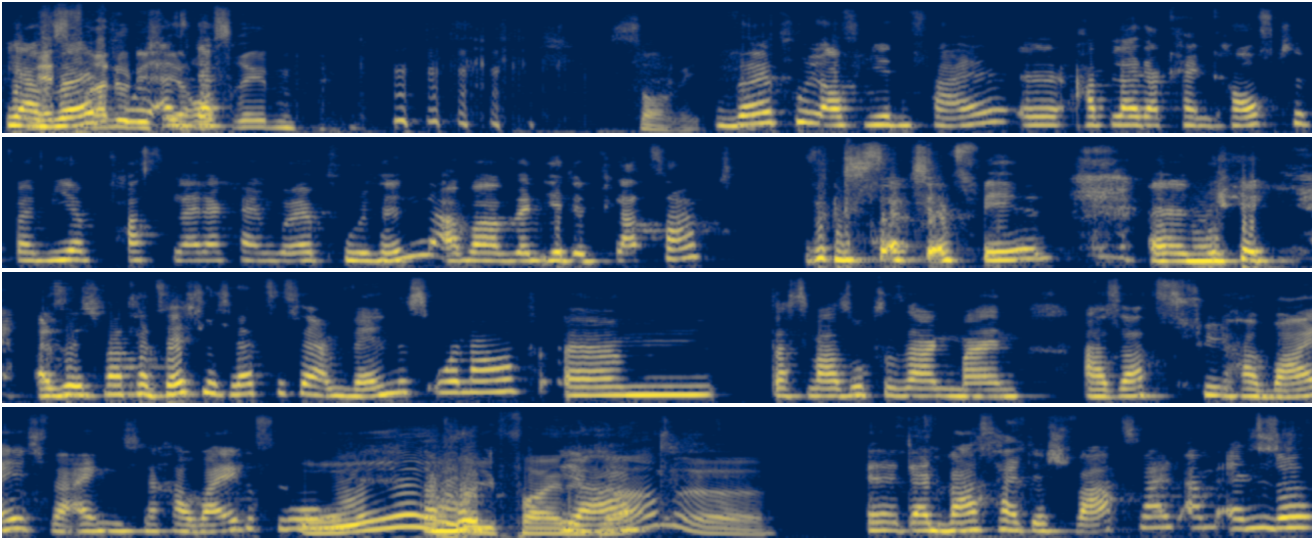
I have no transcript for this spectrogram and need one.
Ja, lässt Whirlpool, dich hier also ausreden. Sorry. Whirlpool auf jeden Fall. Äh, hab leider keinen Kauftipp. Bei mir passt leider kein Whirlpool hin, aber wenn ihr den Platz habt, würde ich es euch empfehlen. Äh, nee. Also ich war tatsächlich letztes Jahr im Wellnessurlaub. Ähm, das war sozusagen mein Ersatz für Hawaii. Ich war eigentlich nach Hawaii geflogen. Oh, wurde- die feine ja. Dame. Äh, dann war es halt der Schwarzwald am Ende.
